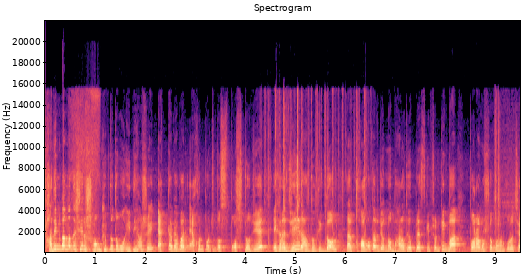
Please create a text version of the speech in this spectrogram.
স্বাধীন বাংলাদেশের সংক্ষিপ্ততম ইতিহাসে একটা ব্যাপার এখন পর্যন্ত স্পষ্ট যে, এখানে যেই রাজনৈতিক দল তার ক্ষমতার জন্য ভারতীয় প্রেসক্রিপশন কিংবা পরামর্শ গ্রহণ করেছে,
